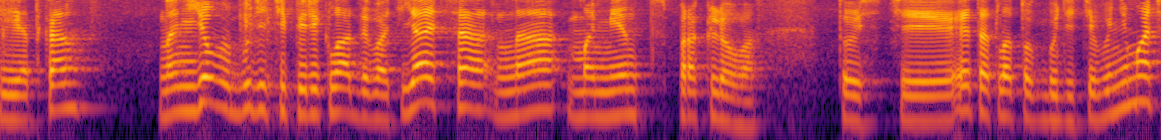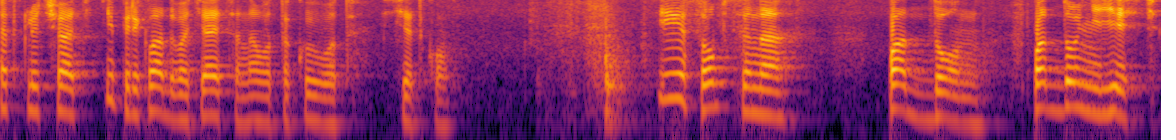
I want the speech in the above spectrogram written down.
Сетка. На нее вы будете перекладывать яйца на момент проклева. То есть э, этот лоток будете вынимать, отключать и перекладывать яйца на вот такую вот сетку. И, собственно, поддон. В поддоне есть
